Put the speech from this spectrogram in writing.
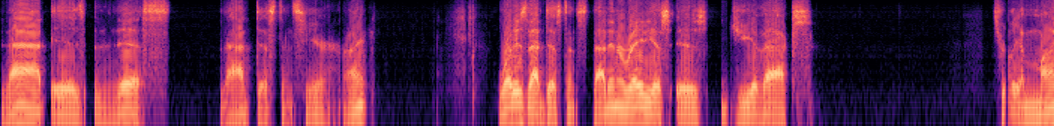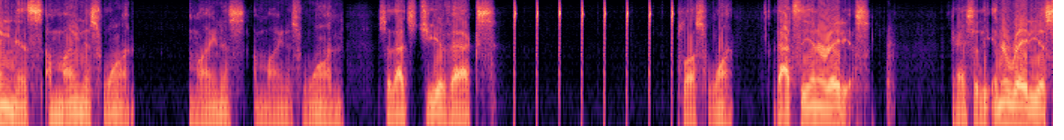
That is this, that distance here, right? What is that distance? That inner radius is g of x. It's really a minus a minus 1. Minus a minus 1. So that's g of x plus 1. That's the inner radius. Okay, so the inner radius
